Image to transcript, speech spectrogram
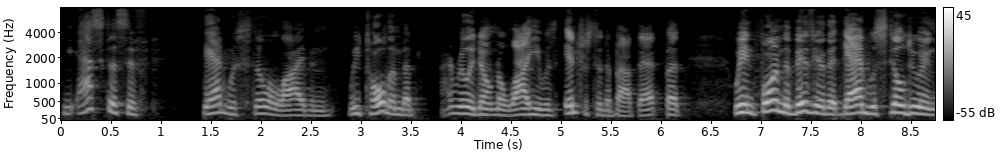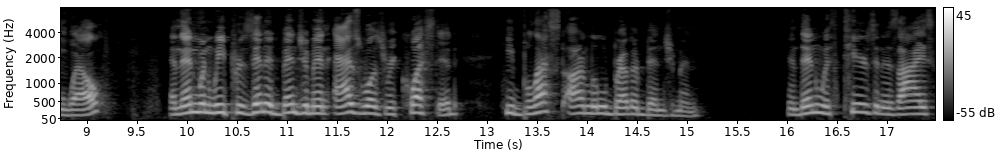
He asked us if dad was still alive, and we told him, but I really don't know why he was interested about that, but we informed the vizier that dad was still doing well. And then when we presented Benjamin as was requested, he blessed our little brother Benjamin. And then, with tears in his eyes,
